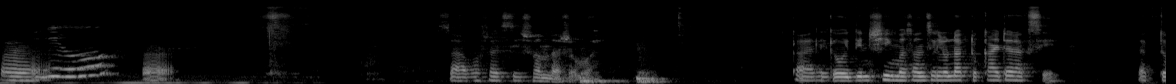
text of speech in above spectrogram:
হ্যাঁ হ্যাঁ চা বসাইছি সন্ধ্যার সময়। কালকে ওই দিন শিং মাছ আনছিল না, একটু কাইটা রাখছি। একটু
